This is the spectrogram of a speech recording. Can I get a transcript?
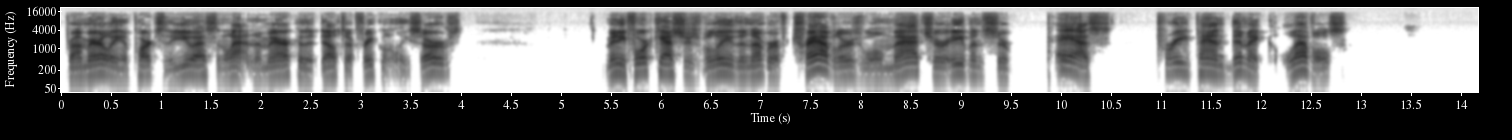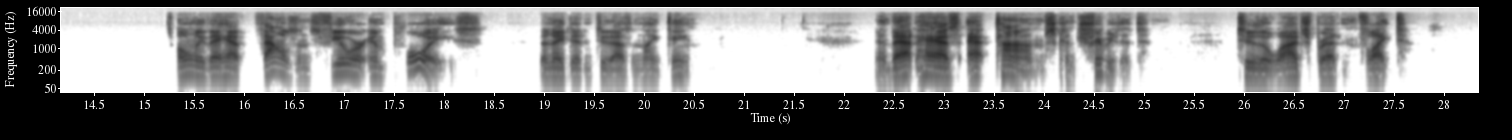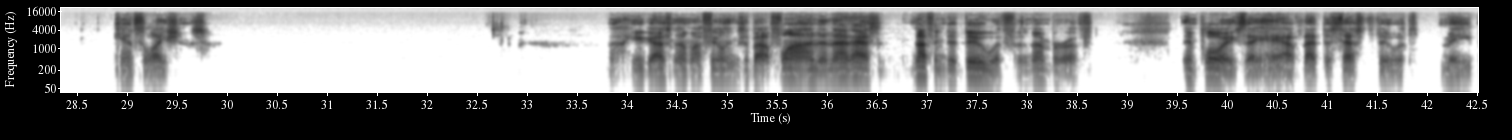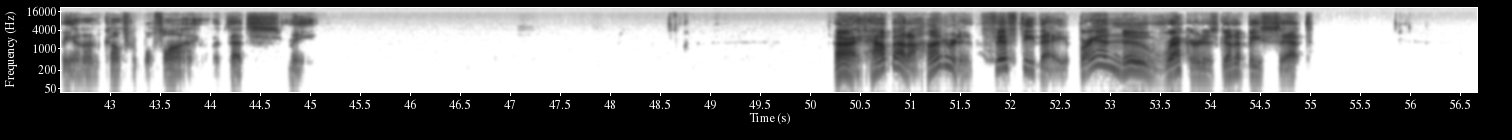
primarily in parts of the U.S. and Latin America that Delta frequently serves. Many forecasters believe the number of travelers will match or even surpass pre pandemic levels, only they have thousands fewer employees than they did in 2019. And that has at times contributed to the widespread flight cancellations. Uh, you guys know my feelings about flying, and that has nothing to do with the number of employees they have. That just has to do with me being uncomfortable flying, but that's me. All right, how about a 150 day brand new record is going to be set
